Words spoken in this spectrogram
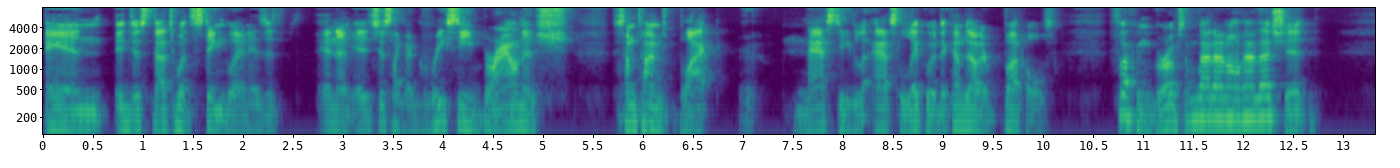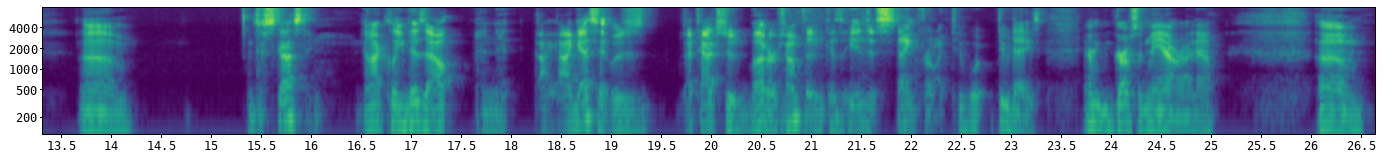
and it just that's what stink gland is. It's, and it's just like a greasy brownish, sometimes black, nasty ass liquid that comes out of their buttholes. Fucking gross. I'm glad I don't have that shit. Um, disgusting. And I cleaned his out, and it, I, I guess it was attached to his butt or something because it just stank for like two two days. It grossing me out right now. Um,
